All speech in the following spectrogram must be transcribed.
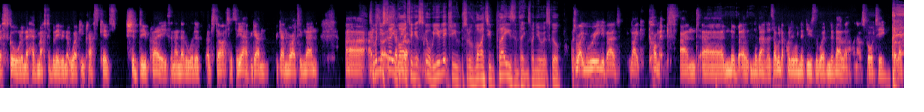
a school and a headmaster believing that working class kids should do plays, then I never would have, have started. So yeah, I began began writing then. Uh, So when you say writing at school, were you literally sort of writing plays and things when you were at school? I was writing really bad, like comics and uh, novell- novellas. I would probably wouldn't have used the word novella when I was fourteen, but like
